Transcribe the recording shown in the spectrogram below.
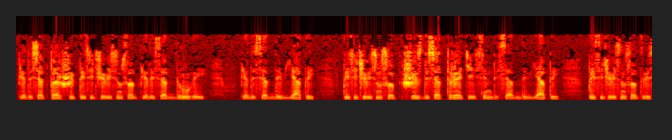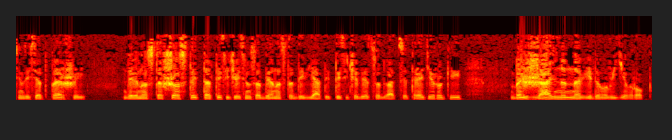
51, 1852, 59, 1863, 79, 1881, 96 та 1899-1923 роки безжально навідували Європу.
